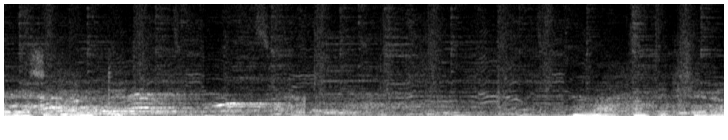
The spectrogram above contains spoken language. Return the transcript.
impresionante. No, quisiera.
